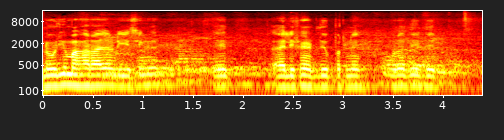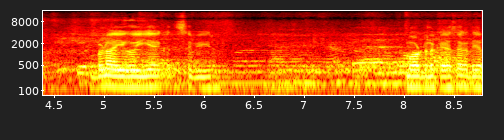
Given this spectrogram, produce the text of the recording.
ਲੋ ਜੀ ਮਹਾਰਾਜਾ ਰਣਜੀਤ ਸਿੰਘ ਇਹ ਐਲੀਫੈਂਟ ਦੇ ਉੱਪਰ ਨੇ। ਉਹਨਾਂ ਦੇ- ਬਣਾਈ ਹੋਈ ਹੈ ਇੱਕ ਤਸਵੀਰ। ਮਾਡਲ ਕਹਿ ਸਕਦੇ ਆ।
